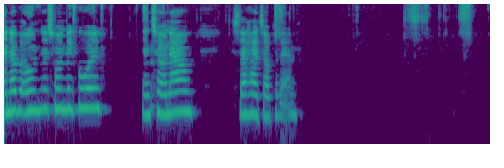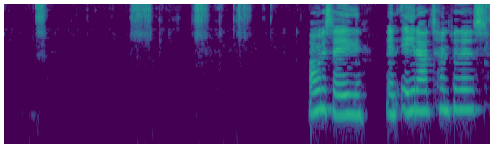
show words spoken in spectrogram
I never owned this one before until now, so heads up for them. I want to say an 8 out of 10 for this.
